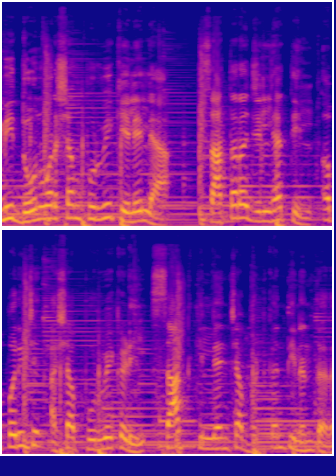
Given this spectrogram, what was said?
मी दोन वर्षांपूर्वी केलेल्या सातारा जिल्ह्यातील अपरिचित अशा पूर्वेकडील सात किल्ल्यांच्या भटकंतीनंतर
